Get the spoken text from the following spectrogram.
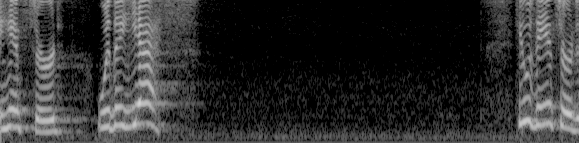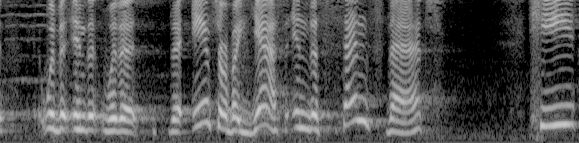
answered with a yes. He was answered with, the, with a, the answer of a yes in the sense that he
